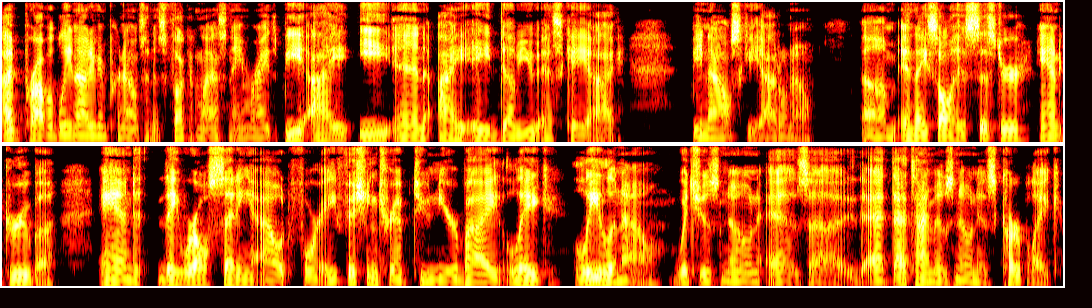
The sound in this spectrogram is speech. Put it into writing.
I'm probably not even pronouncing his fucking last name right. It's B-I-E-N-I-A-W-S-K-I. Benowski, I don't know. Um, and they saw his sister and Gruba, and they were all setting out for a fishing trip to nearby Lake Leelanau, which is known as, uh, at that time it was known as Carp Lake.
